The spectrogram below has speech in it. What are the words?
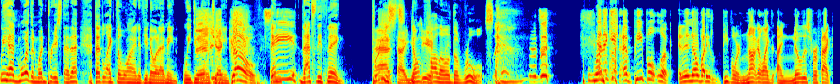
we had more than one priest that uh, that liked the wine, if you know what I mean. We do there know what you, you mean. Go see. And that's the thing. Priests don't do. follow the rules. and again, uh, people look, and nobody, people are not gonna like. I know this for a fact.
